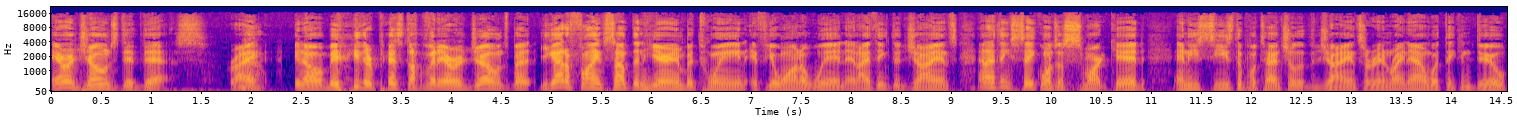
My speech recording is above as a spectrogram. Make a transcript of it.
Aaron Jones did this right. Yeah. You know, maybe they're pissed off at Aaron Jones, but you got to find something here in between if you want to win. And I think the Giants, and I think Saquon's a smart kid, and he sees the potential that the Giants are in right now and what they can do.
